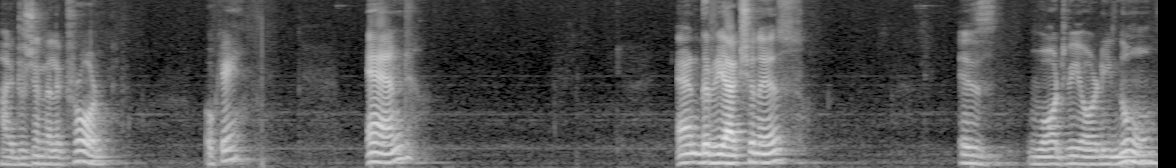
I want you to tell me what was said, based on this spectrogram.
hydrogen electrode okay? And and the reaction is is what we already know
